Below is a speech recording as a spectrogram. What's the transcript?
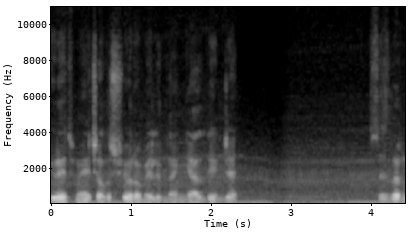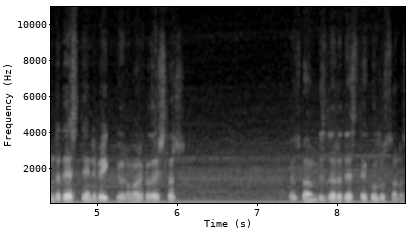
üretmeye çalışıyorum elimden geldiğince. Sizlerin de desteğini bekliyorum arkadaşlar. Lütfen bizlere destek olursanız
